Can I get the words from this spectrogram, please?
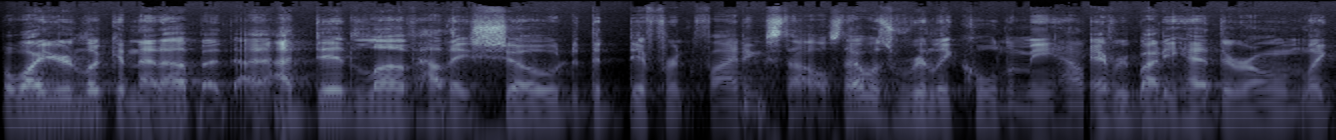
But while you're looking that up, I, I did love how they showed the different fighting styles. That was really cool to me. How everybody had their own like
